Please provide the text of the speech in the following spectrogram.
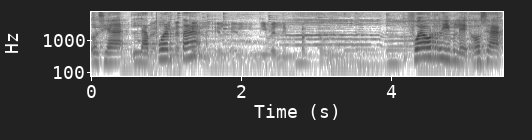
O sea, la Imagínate puerta El, el- el nivel de impacto. fue horrible. O sea,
